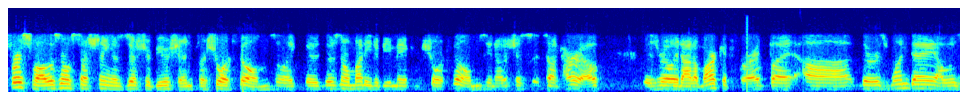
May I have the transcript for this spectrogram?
first of all, there's no such thing as distribution for short films. Like there, there's no money to be made from short films. You know, it's just it's unheard of. There's really not a market for it. But uh, there was one day I was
